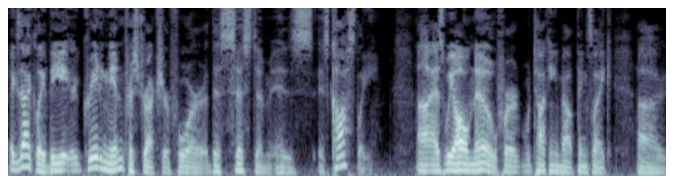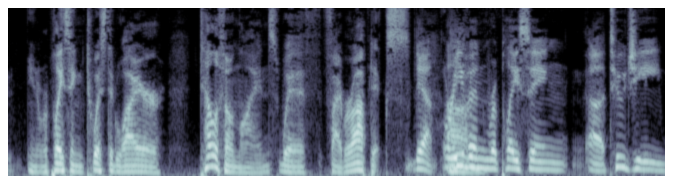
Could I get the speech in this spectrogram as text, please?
Exactly. The creating the infrastructure for this system is is costly. Uh, as we all know, for we're talking about things like uh, you know replacing twisted wire telephone lines with fiber optics. Yeah. Or Um, even replacing uh, 2G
